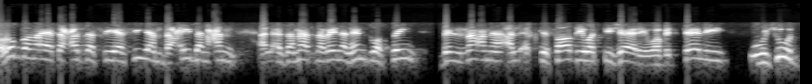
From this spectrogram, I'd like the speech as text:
ربما يتعزز سياسيا بعيدا عن الأزمات ما بين الهند والصين بالمعنى الاقتصادي والتجاري وبالتالي وجود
